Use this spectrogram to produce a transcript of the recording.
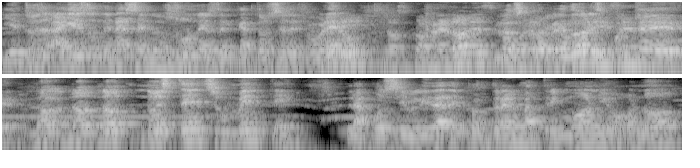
Y entonces ahí es donde nacen los runners del 14 de febrero. los corredores. Los corredores, porque no, no, no, no está en su mente la posibilidad de contraer matrimonio o no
